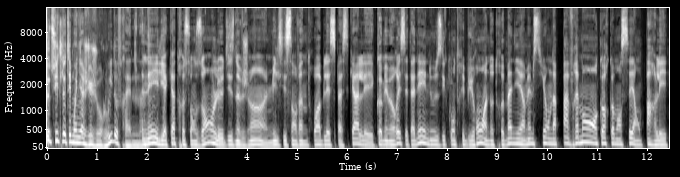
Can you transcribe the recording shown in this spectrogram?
Tout de suite, le témoignage du jour, Louis Dauphren. Né il y a 400 ans, le 19 juin 1623, Blaise Pascal est commémoré cette année nous y contribuerons à notre manière, même si on n'a pas vraiment encore commencé à en parler.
